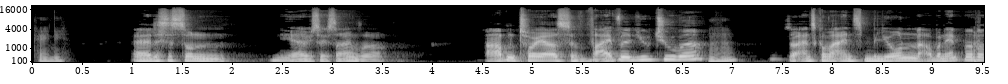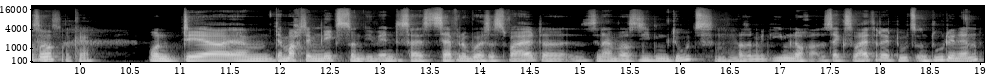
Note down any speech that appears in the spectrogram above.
kenn ich nicht. Äh, das ist so ein, ja, wie soll ich sagen, so Abenteuer-Survival-YouTuber. Mhm. So 1,1 Millionen Abonnenten Ach, oder so. Krass, okay. Und der, ähm, der macht demnächst so ein Event, das heißt Seven vs. Wild. Da sind einfach sieben Dudes, mhm. also mit ihm noch sechs weitere Dudes und Dudinnen,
